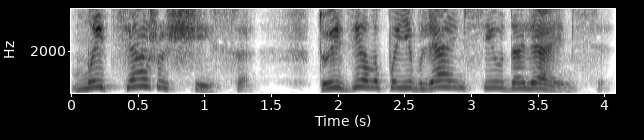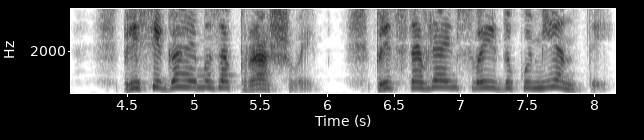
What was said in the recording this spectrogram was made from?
Мы тяжущиеся, то и дело появляемся и удаляемся, присягаем и запрашиваем, представляем свои документы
